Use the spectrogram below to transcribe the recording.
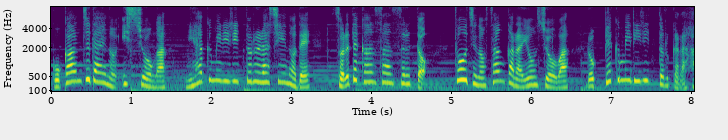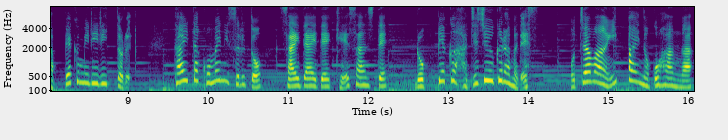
五漢時代の1升が 200ml らしいのでそれで換算すると当時の3から4升は 600ml から 800ml 炊いた米にすると最大で計算して 680g です。お茶碗1杯のご飯が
